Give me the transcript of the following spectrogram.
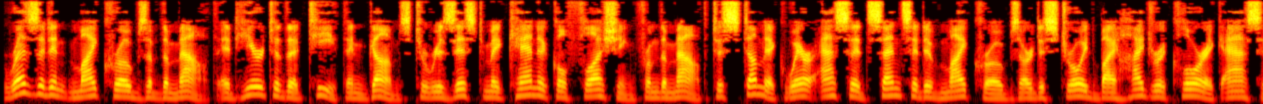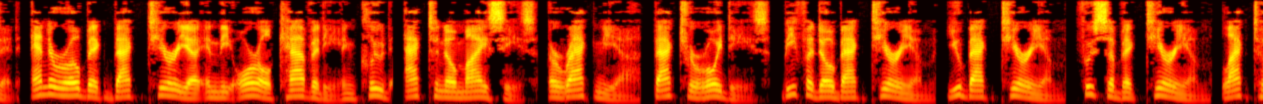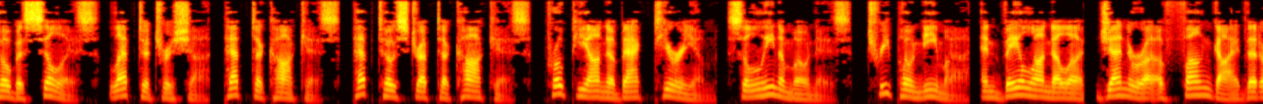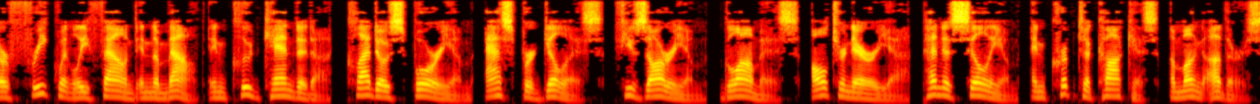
Resident microbes of the mouth adhere to the teeth and gums to resist mechanical flushing from the mouth to stomach where acid-sensitive microbes are destroyed by hydrochloric acid. Anaerobic bacteria in the oral cavity include Actinomyces, Arachnia, Bacteroides, Bifidobacterium, Eubacterium, Fusobacterium, Lactobacillus, Leptotrichia, Peptococcus, Peptostreptococcus, Propionibacterium, Selenomonas, Treponema, and Veillonella. Genera of fungi that are frequently found in the mouth include Candida, Cladosporium, Aspergillus, Fusarium, Glomus, Alternaria, Penicillium, and Cryptococcus, among others.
